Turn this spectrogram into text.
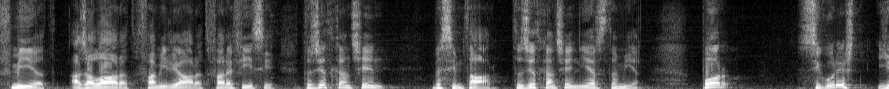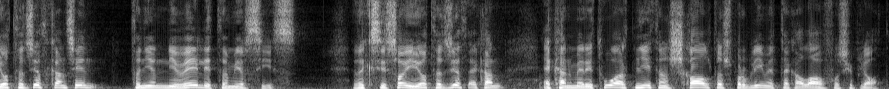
fëmijët, axhallarët, familjarët, farefisi, të gjithë kanë qenë besimtar, të gjithë kanë qenë njerëz të mirë. Por sigurisht jo të gjithë kanë qenë të një niveli të mirësisë. Dhe kësaj jo të gjithë e kanë e kanë merituar të njëjtën shkallë të shpërblimit tek Allahu fuqiplot.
